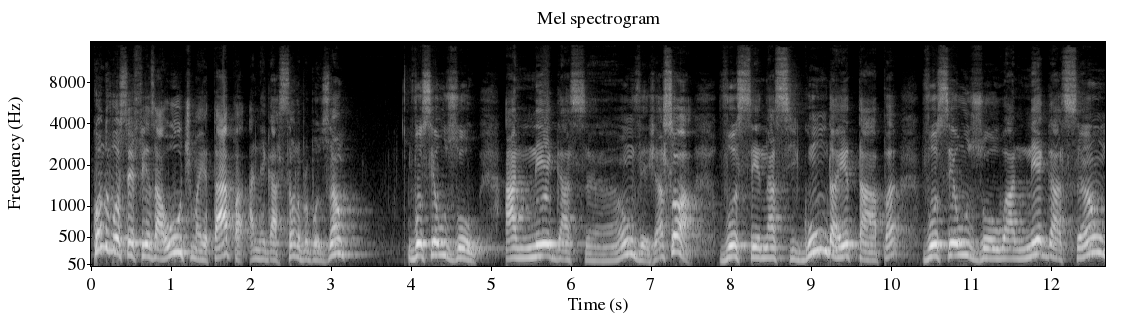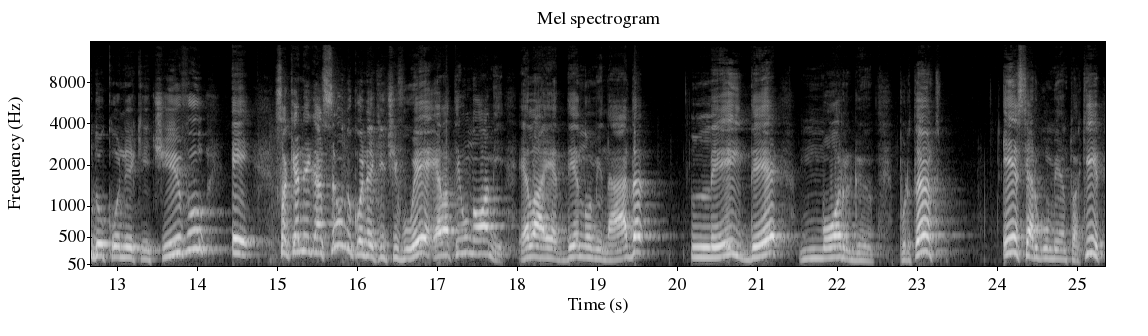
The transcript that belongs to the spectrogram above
quando você fez a última etapa, a negação da proposição, você usou a negação, veja só, você na segunda etapa, você usou a negação do conectivo e. Só que a negação do conectivo e, ela tem um nome, ela é denominada lei de Morgan. Portanto, esse argumento aqui,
